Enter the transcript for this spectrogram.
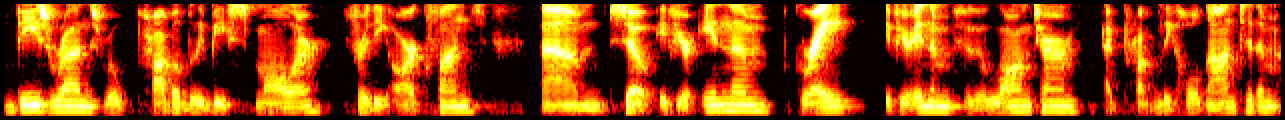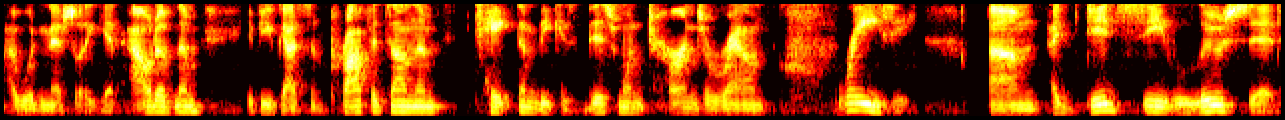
these runs will probably be smaller for the ARK funds. Um, so if you're in them, great. If you're in them for the long term, I'd probably hold on to them. I wouldn't necessarily get out of them. If you've got some profits on them, take them because this one turns around crazy. Um, I did see Lucid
